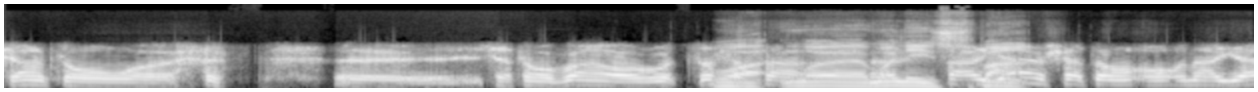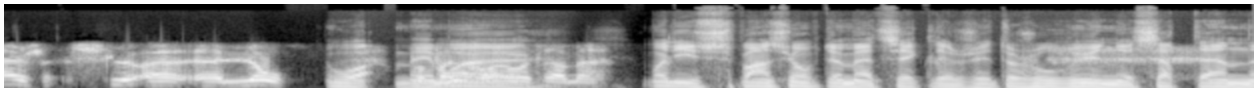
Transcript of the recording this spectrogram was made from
quand on euh, euh, quand on va en route. Ça, ça, Ouais, ça- moi- moi, les ça engage quand on, on engage euh, l'eau. Ouais, mais moi, moi, les suspensions pneumatiques, j'ai toujours eu une certaine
